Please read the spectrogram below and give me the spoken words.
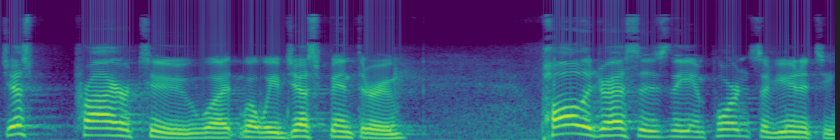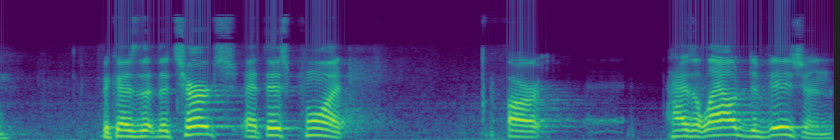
just prior to what, what we've just been through, Paul addresses the importance of unity because the, the church at this point are, has allowed division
